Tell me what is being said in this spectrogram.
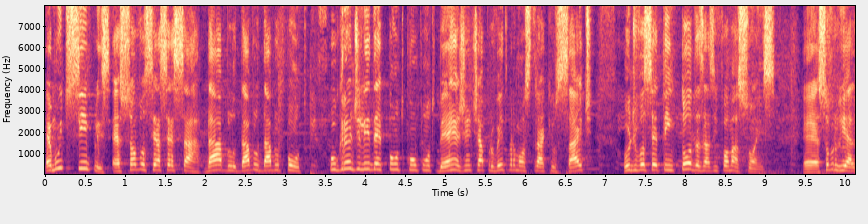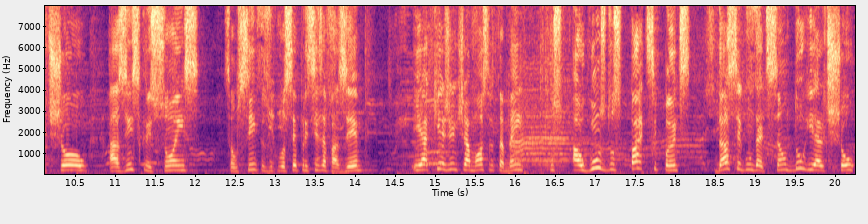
É muito simples, é só você acessar www.ograndelider.com.br. A gente aproveita para mostrar aqui o site, onde você tem todas as informações é, sobre o reality show, as inscrições. São simples, o que você precisa fazer. E aqui a gente já mostra também os, alguns dos participantes da segunda edição do reality show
